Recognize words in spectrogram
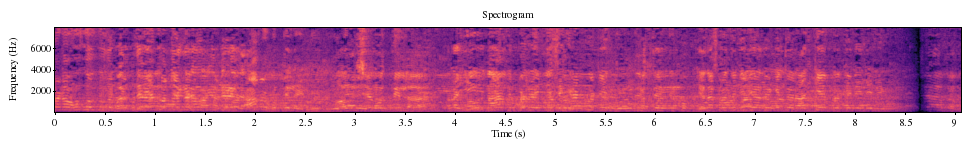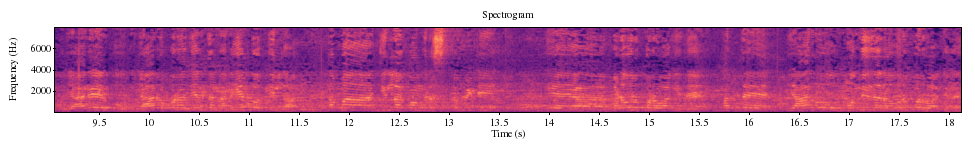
ಬೇಡ ಯಾರು ಗೊತ್ತಿಲ್ಲ ಇಲ್ಲಿ? ಆ ವಿಷಯ ಗೊತ್ತಿಲ್ಲ. ಅಲ್ಲ ಈ ನಾನು ಸೀಕ್ರೆಟ್ ಮೀಟಿಂಗ್ ಮತ್ತೆ ಜನಪ್ರತಿನಿಧಿ ಅನ್ನೋಕ್ಕಿಂತ ರಾಜಕೀಯ ಪ್ರತಿನಿಧಿ ನೀವು. ಯಾರೇ ಇರ್ಬೋದು, ಯಾರು ಅಪರಾಧಿ ಅಂತ ನನಗೇನು ಗೊತ್ತಿಲ್ಲ. ನಮ್ಮ ಜಿಲ್ಲಾ ಕಾಂಗ್ರೆಸ್ ಕಮಿಟಿ ಬಡವರ ಪರವಾಗಿದೆ. ಮತ್ತೆ ಯಾರು ನೊಂದಿದ್ದಾರೆ ಅವರ ಪರವಾಗಿದೆ.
